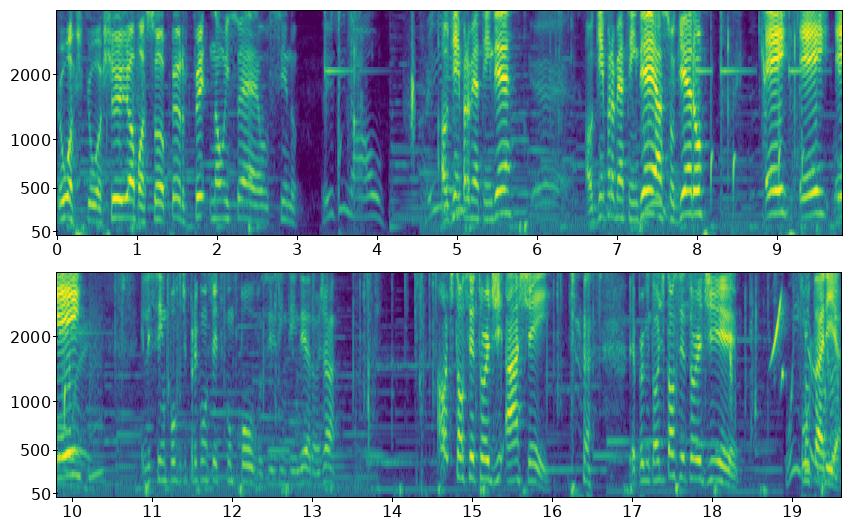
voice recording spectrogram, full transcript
eu acho que eu achei a maçã perfeita. Não, isso é o sino. Alguém pra me atender? Alguém pra me atender? Açougueiro? Ei, ei, ei. Eles têm um pouco de preconceito com o povo, vocês entenderam já? Onde tá o setor de... Ah, achei. Ele perguntou onde tá o setor de... Putaria.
